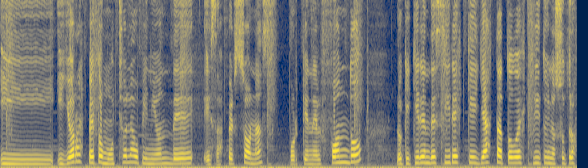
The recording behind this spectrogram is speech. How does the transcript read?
Y, yo respeto mucho la opinión de esas personas porque en el fondo lo que quieren decir es que ya está todo escrito y nosotros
